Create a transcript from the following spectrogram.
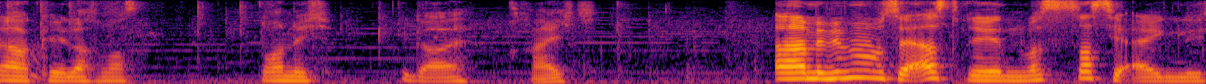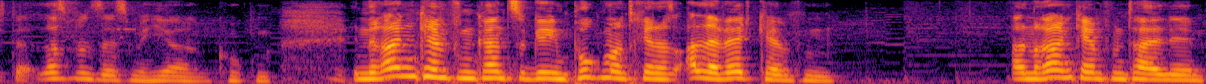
Ja, okay, lassen wir's. Doch nicht. Egal. Reicht. Ähm, mit wem zuerst reden? Was ist das hier eigentlich? Lass uns erstmal hier angucken. In Rangkämpfen kannst du gegen Pokémon-Trainer aus aller Welt kämpfen. An Rangkämpfen teilnehmen.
